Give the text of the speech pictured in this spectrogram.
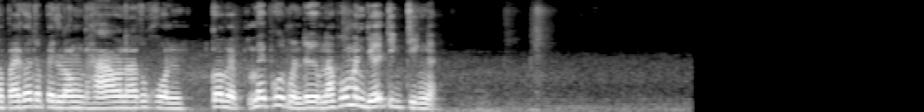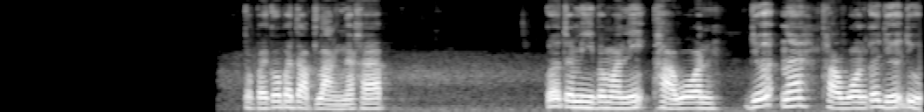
ต่อไปก็จะเป็นรองเท้านะทุกคนก็แบบไม่พูดเหมือนเดิมนะ เพราะมันเยอะจริง ๆอะ่ะต่อไปก็ประดับหลังนะครับ ก็จะมีประมาณนี้ถาวร เยอะนะ ถาวรก็เยอะอยู่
